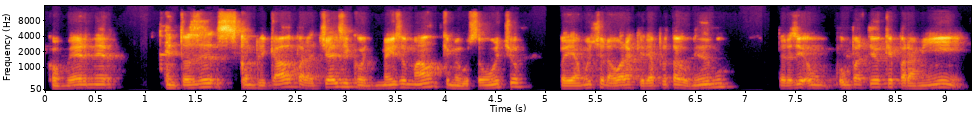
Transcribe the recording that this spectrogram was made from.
con Werner. Entonces es complicado para Chelsea con Mason Mount, que me gustó mucho, pedía mucho la hora, quería protagonismo. Pero sí, un, un partido que para mí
